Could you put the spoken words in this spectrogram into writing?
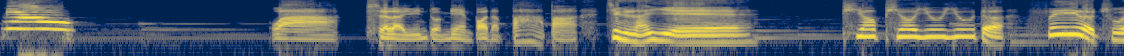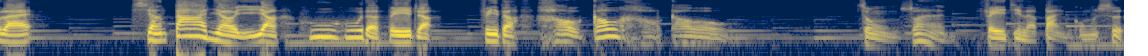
喵。哇！吃了云朵面包的爸爸，竟然也飘飘悠悠的飞了出来，像大鸟一样呼呼的飞着。飞得好高好高哦！总算飞进了办公室，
